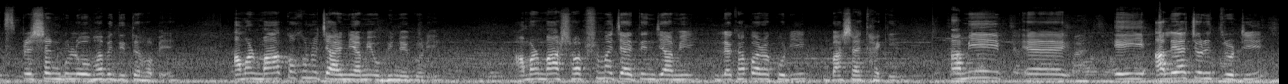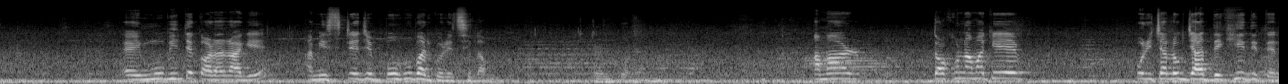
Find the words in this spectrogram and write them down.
এক্সপ্রেশনগুলো ওভাবে দিতে হবে। আমার মা কখনো চায়নি আমি অভিনয় করি। আমার মা সবসময় চাইতেন যে আমি লেখাপড়া করি, বাসায় থাকি। আমি এই আলেয়া চরিত্রটি, এই মুভিতে করার আগে আমি স্টেজে বহুবার করেছিলাম। আমার তখন আমাকে পরিচালক যা দেখিয়ে দিতেন,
